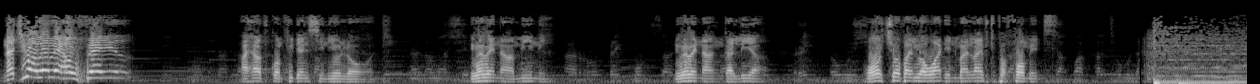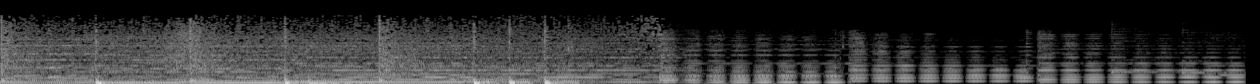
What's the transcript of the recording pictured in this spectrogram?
Najua wewe haufail. I have confidence in you, Lord. Ni wewe naamini. Ni wewe naangalia. Watch over your word in my life to perform it.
